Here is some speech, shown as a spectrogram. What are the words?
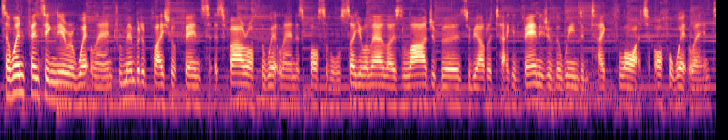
So when fencing near a wetland, remember to place your fence as far off the wetland as possible so you allow those larger birds to be able to take advantage of the wind and take flight off a wetland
